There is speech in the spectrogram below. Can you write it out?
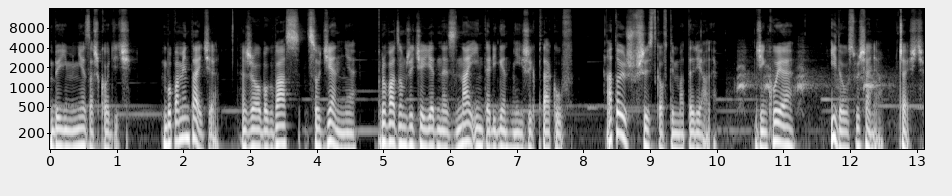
by im nie zaszkodzić. Bo pamiętajcie, że obok was codziennie prowadzą życie jedne z najinteligentniejszych ptaków. A to już wszystko w tym materiale. Dziękuję i do usłyszenia. Cześć.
